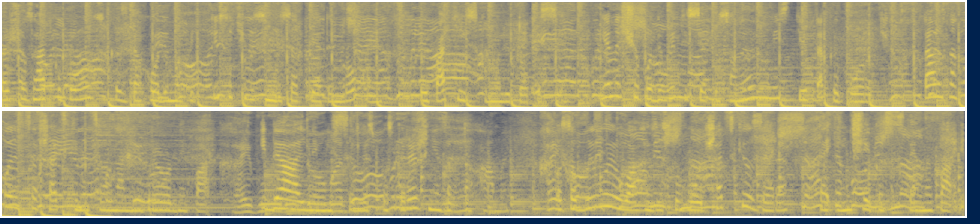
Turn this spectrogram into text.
Першу згадку про Луцьк знаходимо під 1085 роком у Іпатійському літописі. Є на що подивитися по самому місті, так і поруч. Там знаходиться Шацький національний природний парк. Ідеальне місце для спостереження за птахами. Особливої уваги заслуговують Шацькі озера та інші екосистеми парку.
